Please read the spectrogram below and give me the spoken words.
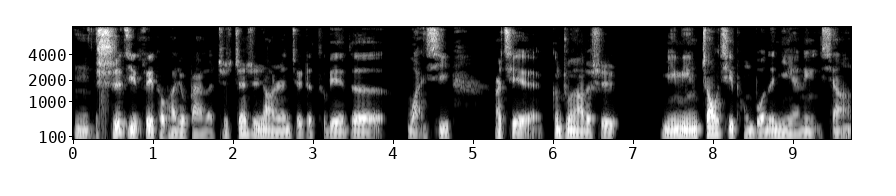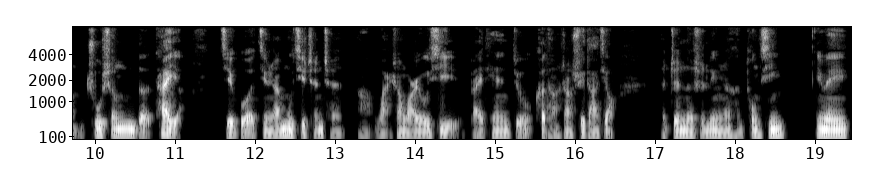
嗯，十几岁头发就白了，这真是让人觉得特别的惋惜。而且更重要的是。明明朝气蓬勃的年龄，像初升的太阳，结果竟然暮气沉沉啊！晚上玩游戏，白天就课堂上睡大觉，那真的是令人很痛心。因为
